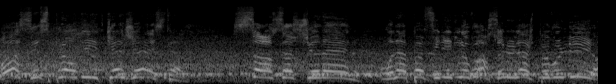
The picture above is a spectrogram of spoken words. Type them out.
Oh, c'est splendide, quel geste Sensationnel On n'a pas fini de le voir celui-là, je peux vous le dire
